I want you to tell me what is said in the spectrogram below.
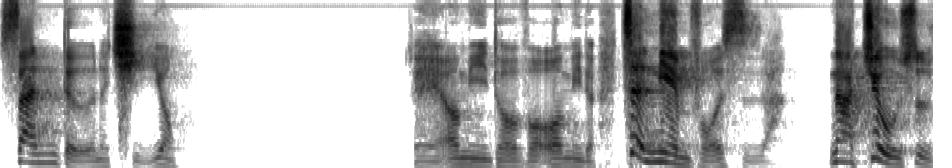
三德呢启用。对，阿弥陀佛，阿弥陀正念佛时啊，那就是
